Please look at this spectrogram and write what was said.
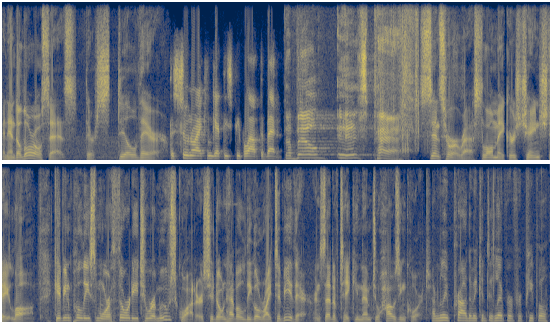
And Andaloro says they're still there. The sooner I can get these people out, the better. The bill is passed. Since her arrest, lawmakers changed state law, giving police more authority to remove squatters who don't have a legal right to be there instead of taking them to housing court. I'm really proud that we can deliver for people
